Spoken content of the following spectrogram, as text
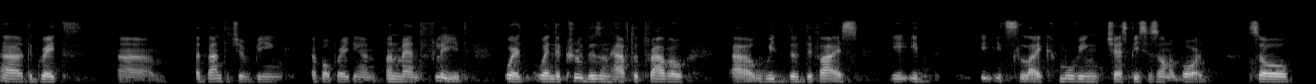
uh, the great um, advantage of being of operating an unmanned fleet, where when the crew doesn't have to travel uh, with the device, it, it, it's like moving chess pieces on a board. So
